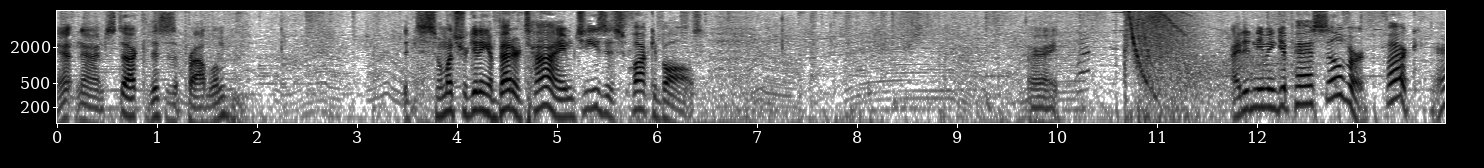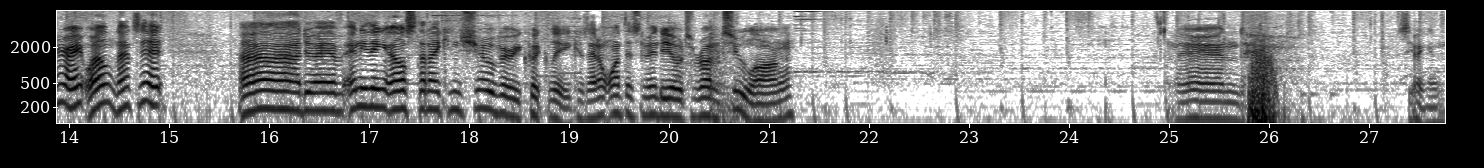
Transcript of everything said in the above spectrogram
Yeah, now I'm stuck. This is a problem. It's so much for getting a better time. Jesus fucking balls. Alright. I didn't even get past silver. Fuck. Alright, well, that's it. Uh, do I have anything else that I can show very quickly? Because I don't want this video to run too long. And... See if I can...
